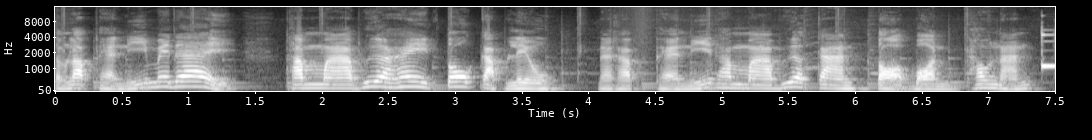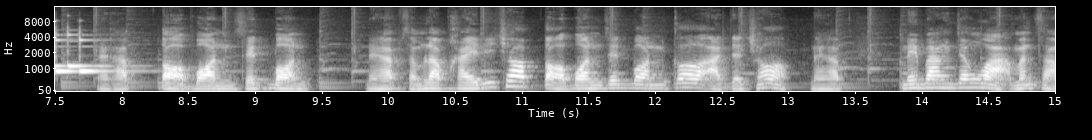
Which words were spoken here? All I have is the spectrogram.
สำหรับแผนนี้ไม่ได้ ทำมาเพื่อให้โต้กลับเร็วนะครับ แผนนี้ทำมาเพื่อการต่อบอลเท่านั้นนะครับ ต่อบอลเซตบอลนะครับสำหรับใครที่ชอบต่อบอลเซตบอลก็อาจจะชอบนะครับ ในบางจังหวะมันสา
